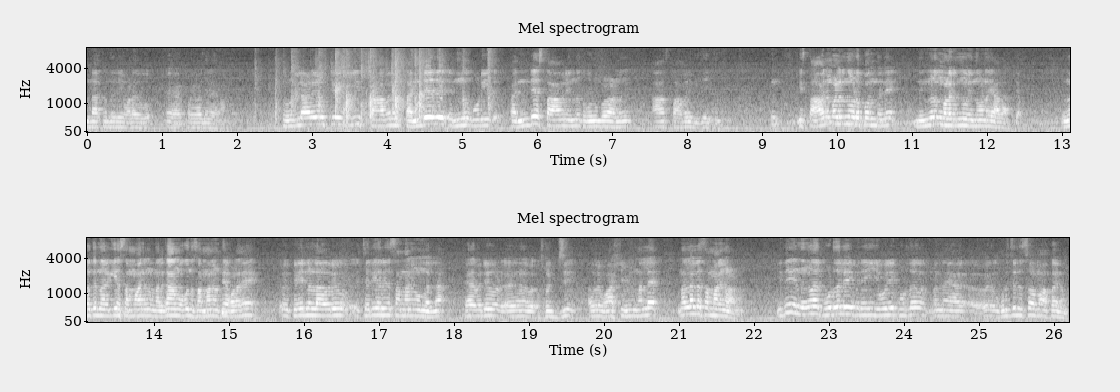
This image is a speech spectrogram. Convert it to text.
ഉണ്ടാക്കുന്നതിന് വളരെ പ്രയോജനകരമാണ്. തൊഴിലാളികൾക്ക് ഈ സ്ഥാപനം തന്റേത് എന്ന് കൂടി തന്റെ സ്ഥാപനം എന്ന് തോന്നുമ്പോഴാണ് ആ സ്ഥാപനം വിജയിക്കുന്നത്. ഈ സ്ഥാപനം വളരുന്നതോടൊപ്പം തന്നെ നിങ്ങളും വളരുന്നു എന്നാണ് യാഥാർത്ഥ്യം. നിങ്ങൾക്ക് നൽകിയ സമ്മാനങ്ങൾ നൽകാൻ പോകുന്ന സമ്മാനമൊക്കെ വളരെ പേരിനുള്ള ഒരു ചെറിയ ചെറിയ സമ്മാനങ്ങളൊന്നുമല്ല ഒരു ഫ്രിഡ്ജ് അതുപോലെ വാഷിംഗ് മെഷീൻ നല്ല നല്ല നല്ല സമ്മാനങ്ങളാണ് ഇത് നിങ്ങളെ കൂടുതൽ പിന്നെ ഈ ജോലി കൂടുതൽ പിന്നെ ഊർജസ്വമാക്കാനും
